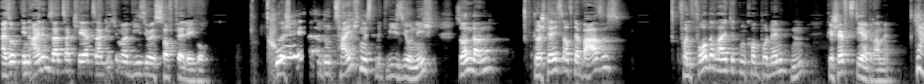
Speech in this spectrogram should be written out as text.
Also in einem Satz erklärt, sage ich immer, Visio ist Software-Lego. Cool. Du, also du zeichnest mit Visio nicht, sondern du erstellst auf der Basis von vorbereiteten Komponenten Geschäftsdiagramme. Ja.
